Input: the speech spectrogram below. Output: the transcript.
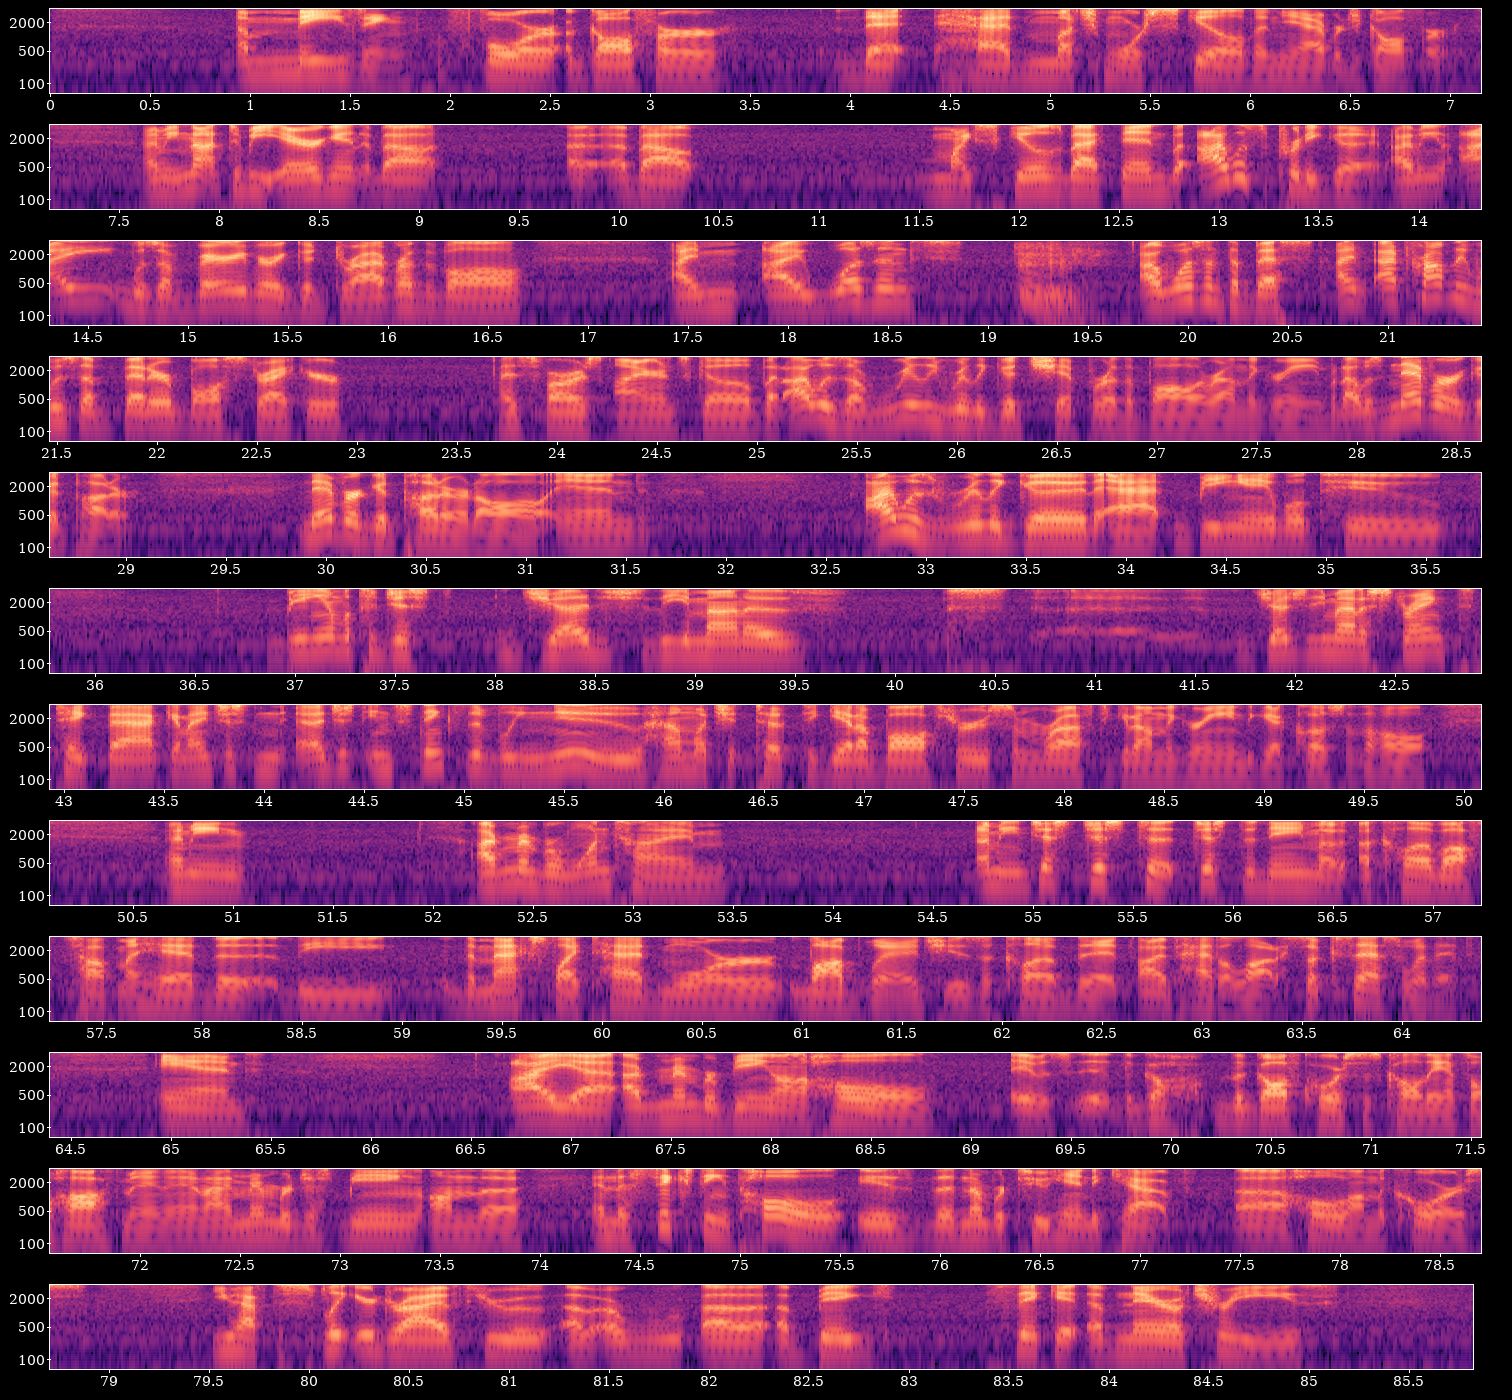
amazing for a golfer that had much more skill than the average golfer. I mean, not to be arrogant about uh, about my skills back then, but I was pretty good. I mean, I was a very very good driver of the ball. I I wasn't I wasn't the best. I I probably was a better ball striker as far as irons go, but I was a really really good chipper of the ball around the green, but I was never a good putter. Never a good putter at all and I was really good at being able to being able to just judge the amount of uh, judged the amount of strength to take back, and I just I just instinctively knew how much it took to get a ball through some rough to get on the green to get close to the hole. I mean, I remember one time. I mean, just just to just to name a, a club off the top of my head, the the the Maxfli Tad Moore lob wedge is a club that I've had a lot of success with it, and I uh, I remember being on a hole. It was uh, the go- the golf course is called Ancil Hoffman, and I remember just being on the and the 16th hole is the number two handicap uh, hole on the course. You have to split your drive through a, a, a big thicket of narrow trees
